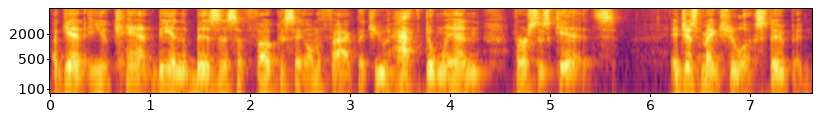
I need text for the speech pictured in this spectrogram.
Again, you can't be in the business of focusing on the fact that you have to win versus kids. It just makes you look stupid.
